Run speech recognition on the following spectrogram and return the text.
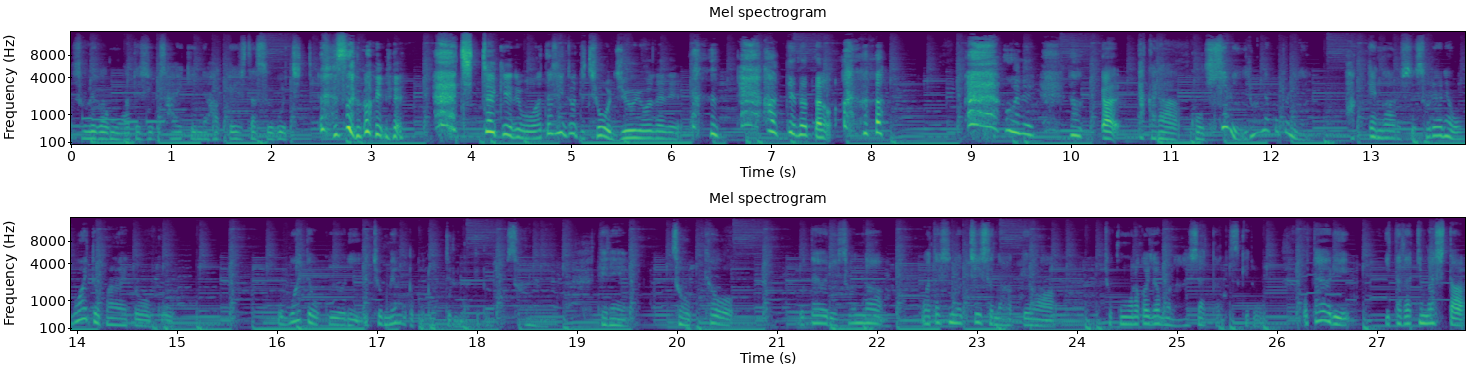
それがもう私最近ね発見したすごいちっちゃいすごいねちっちゃいけれども私にとって超重要でね発見だったのもねなんかだからこう日々いろんなことに発見があるしそれをね覚えておかないとこう覚えておくように一応メモとか取ってるんだけどそういうの。でねそう今日お便りそんな私の小さな発見はチョコモナカジャムの話だったんですけどお便りいただきました。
